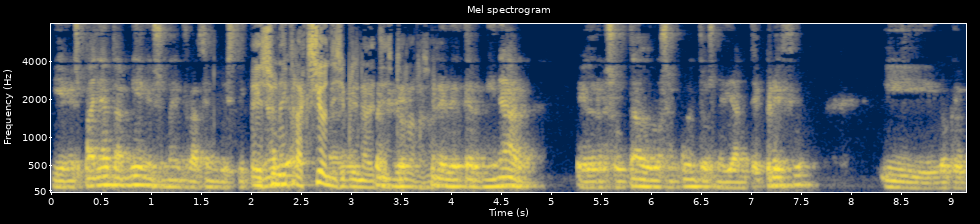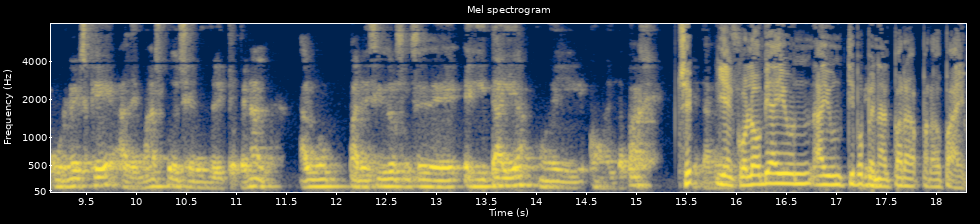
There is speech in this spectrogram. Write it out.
Y en España también es una infracción disciplinaria. Es una infracción disciplinaria, tienes toda la razón. Predeterminar el resultado de los encuentros mediante precio y lo que ocurre es que además puede ser un delito penal. Algo parecido sucede en Italia con el, con el dopaje. Sí, y en Colombia hay un, hay un tipo penal para, para dopaje.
